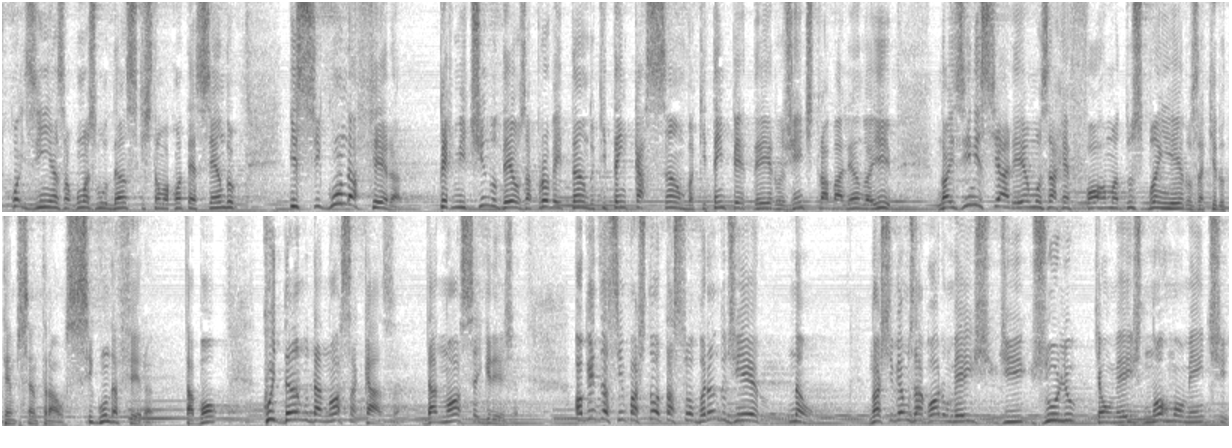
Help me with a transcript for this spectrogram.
coisinhas, algumas mudanças que estão acontecendo. E segunda-feira, permitindo Deus, aproveitando que tem caçamba, que tem pedreiro, gente trabalhando aí, nós iniciaremos a reforma dos banheiros aqui do Templo Central. Segunda-feira, tá bom? Cuidando da nossa casa, da nossa igreja. Alguém diz assim, pastor, está sobrando dinheiro? Não. Nós tivemos agora o mês de julho, que é um mês normalmente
